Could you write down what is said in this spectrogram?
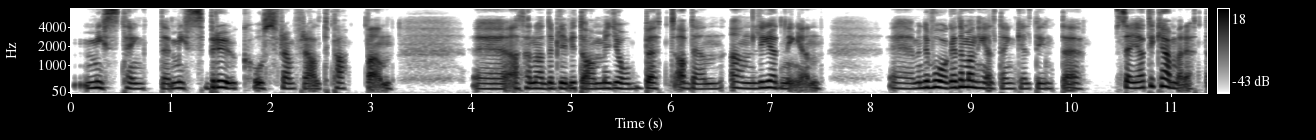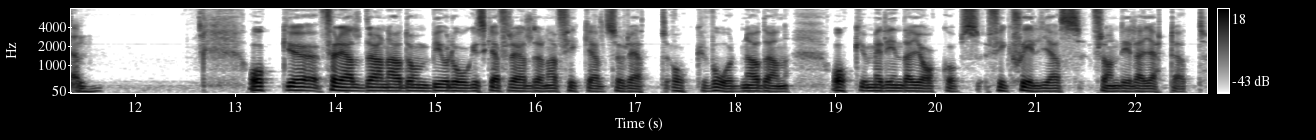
misstänkte missbruk hos framförallt pappan. Att han hade blivit av med jobbet av den anledningen. Men det vågade man helt enkelt inte säga till kammarrätten. Mm. Och eh, föräldrarna, de biologiska föräldrarna fick alltså rätt och vårdnaden. Och Melinda Jacobs fick skiljas från Lilla hjärtat.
